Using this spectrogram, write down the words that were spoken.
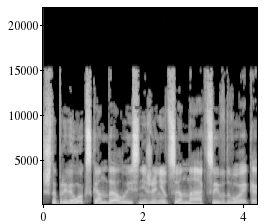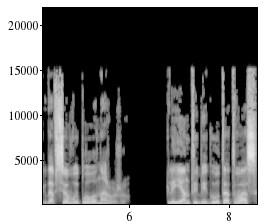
что привело к скандалу и снижению цен на акции вдвое, когда все выплыло наружу. Клиенты бегут от вас,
